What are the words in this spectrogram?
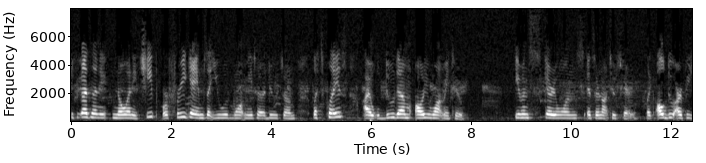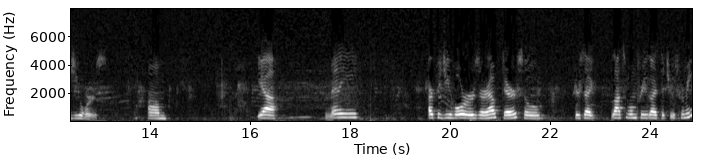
If you guys any, know any cheap or free games that you would want me to do some Let's Plays, I will do them all you want me to. Even scary ones if they're not too scary. Like, I'll do RPG horrors. Um, yeah, many RPG horrors are out there, so there's like lots of them for you guys to choose for me.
